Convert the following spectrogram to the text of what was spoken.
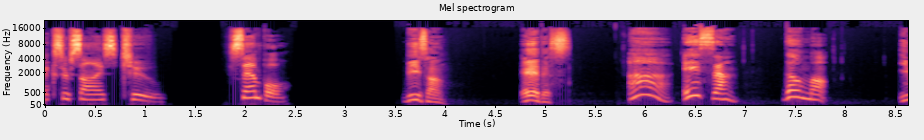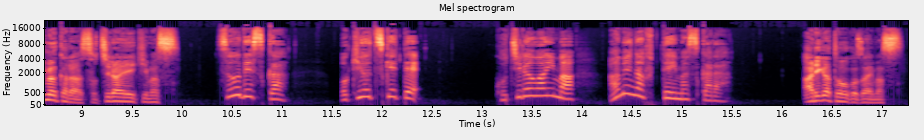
Exercise 2. Sample. B さん、A です。ああ、A さん。どうも。今からそちらへ行きます。そうですか。お気をつけて。こちらは今、雨が降っていますから。ありがとうございます。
